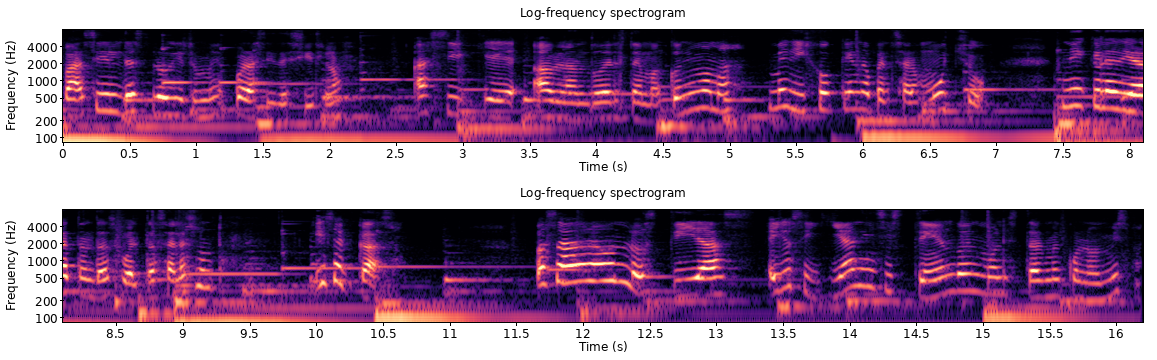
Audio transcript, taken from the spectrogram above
fácil destruirme, por así decirlo. Así que, hablando del tema con mi mamá, me dijo que no pensara mucho, ni que le diera tantas vueltas al asunto. Hice caso. Pasaron los días, ellos seguían insistiendo en molestarme con lo mismo.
